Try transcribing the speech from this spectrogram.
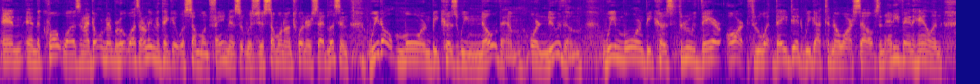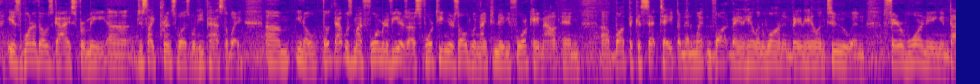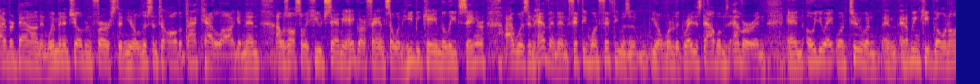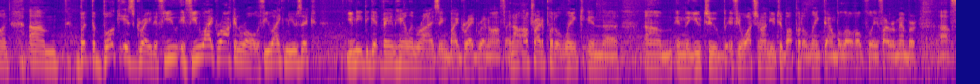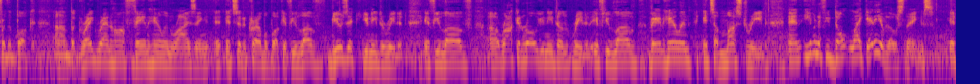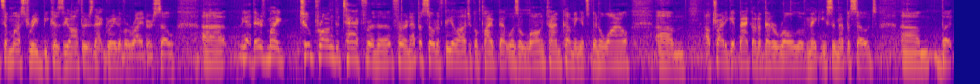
And and the quote was, and I don't remember who it was. I don't even think it was someone famous. It was just someone on Twitter said, "Listen, we don't mourn because we know them or knew them. We mourn because through their art, through what they did, we got to know ourselves." And Eddie Van Halen is one of those guys for me, uh, just like Prince was when he passed away. Um, you know, th- that was my formative years. I was 14 years old when 1984 came out and uh, bought the cassette tape, and then went and bought Van Halen one and Van Halen two and Fair Warning and Diver Down and Women and Children First and, you know, listen to all the back catalog. And then I was also a huge Sammy Hagar fan. So when he became the lead singer, I was in heaven. And 5150 was, a, you know, one of the greatest albums ever. And, and OU 812 and, and, and we can keep going on. Um, but the book is great. If you, if you like rock and roll, if you like music, you need to get Van Halen Rising by Greg Renoff, and I'll, I'll try to put a link in the um, in the YouTube. If you're watching on YouTube, I'll put a link down below. Hopefully, if I remember uh, for the book. Um, but Greg Renoff, Van Halen Rising, it, it's an incredible book. If you love music, you need to read it. If you love uh, rock and roll, you need to read it. If you love Van Halen, it's a must read. And even if you don't like any of those things, it's a must read because the author is that great of a writer. So, uh, yeah, there's my two pronged attack for the for an episode of Theological Pipe. That was a long time coming. It's been a while. Um, I'll try to get back on a better roll of making some episodes. Um, but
